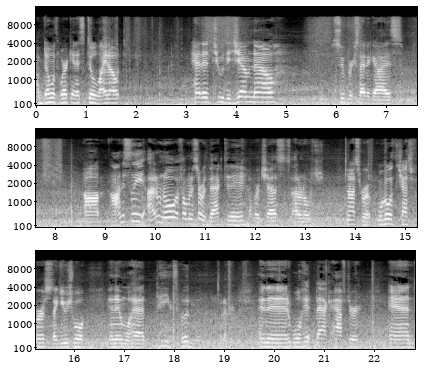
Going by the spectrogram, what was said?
I'm done with work and it's still light out. Headed to the gym now. Super excited guys. Um, honestly, I don't know if I'm gonna start with back today or chest. I don't know which. No, screw it. We'll go with chest first, like usual, and then we'll head. Dang, it's hood, man. Whatever. And then we'll hit back after. And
